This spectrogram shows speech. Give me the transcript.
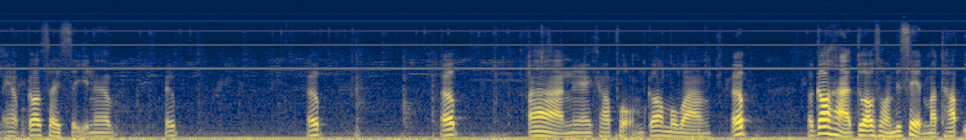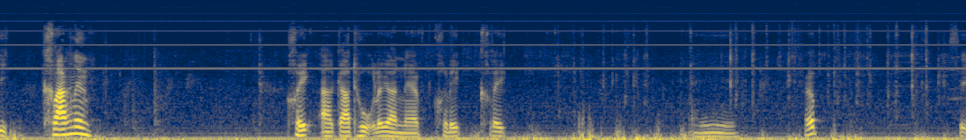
นะครับก็ใส่สีนะครับเอ๊บเอ๊บ เอ๊บอ่าเนี่ยครับผมก็มาวางเอ๊บแล้วก็หาตัวอักษรพิเศษมาทับอีกครั้งหนึ่งคลิกอากาถูกแล้วกันนะครับคลิกคลิกนี่เอ๊บสี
